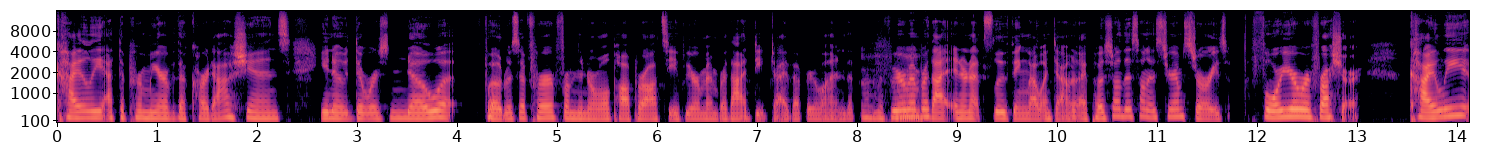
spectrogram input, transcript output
Kylie at the premiere of the Kardashians, you know, there was no photos of her from the normal paparazzi. If we remember that deep dive, everyone, the, if we mm-hmm. remember that internet sleuthing that went down, I posted all this on Instagram stories for your refresher. Kylie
